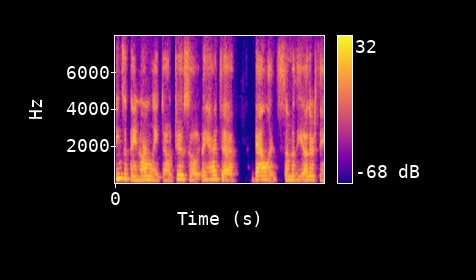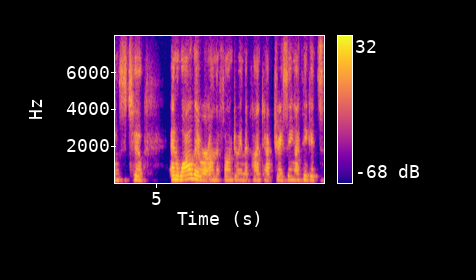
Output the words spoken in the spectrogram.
things that they normally don't do. So they had to balance some of the other things too. And while they were on the phone doing the contact tracing, I think it's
